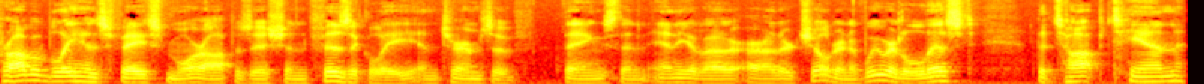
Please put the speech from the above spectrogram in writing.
probably has faced more opposition physically in terms of things than any of our, our other children. If we were to list the top 10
